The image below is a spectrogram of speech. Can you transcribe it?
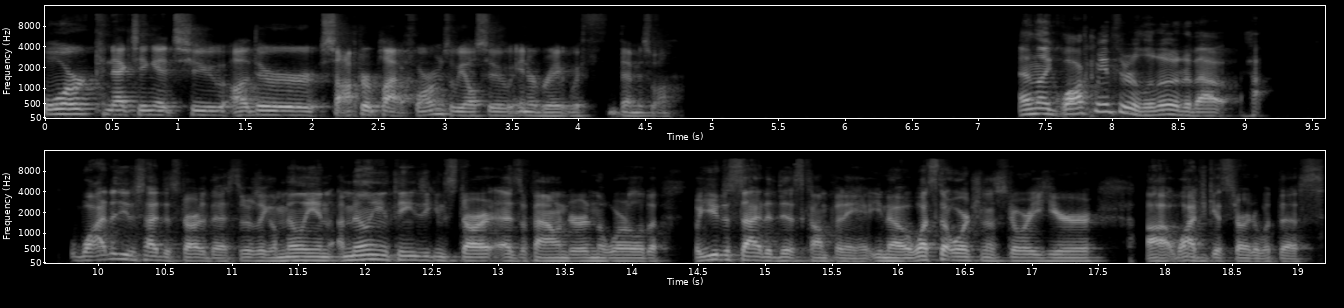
or connecting it to other software platforms. We also integrate with them as well. And like walk me through a little bit about why did you decide to start this? There's like a million, a million things you can start as a founder in the world, but you decided this company. You know, what's the origin of story here? Uh, why'd you get started with this?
